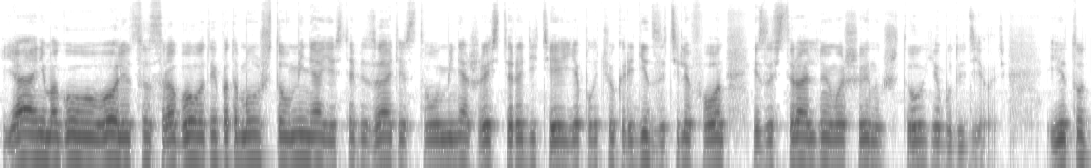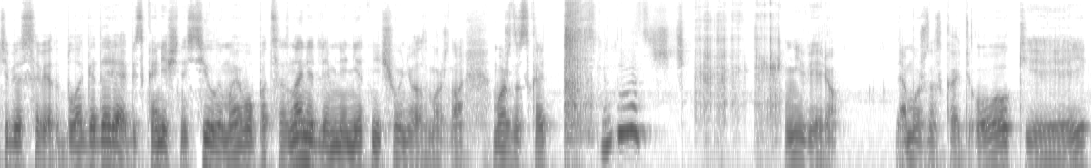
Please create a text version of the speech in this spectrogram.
Я не могу уволиться с работы, потому что у меня есть обязательства, у меня шестеро детей, я плачу кредит за телефон и за стиральную машину. Что я буду делать? И тут тебе совет. Благодаря бесконечной силе моего подсознания для меня нет ничего невозможного. Можно сказать, не верю. А можно сказать, окей,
